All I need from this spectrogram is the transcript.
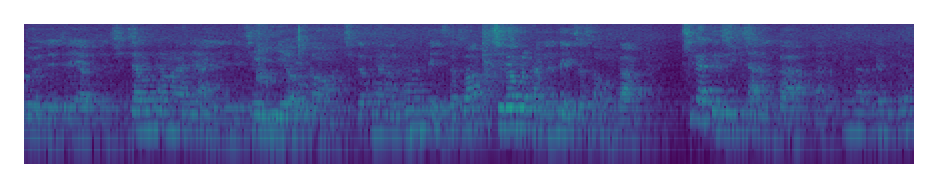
앞으로 이제 제 어떤 직장 생활이 아닌 제 2의 어떤 직장 생활을 하는 데 있어서 직업을 갖는 데 있어서 뭔가 키가 될 수 있지 않을까라는 생각을 했고요.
